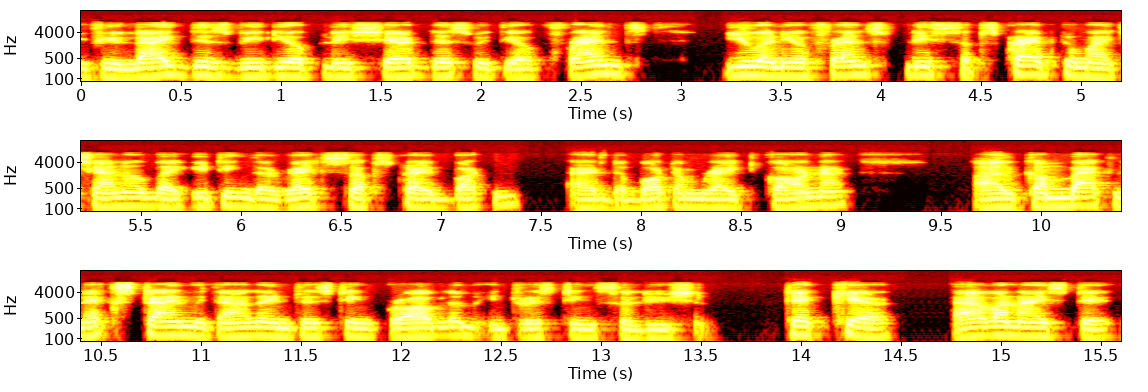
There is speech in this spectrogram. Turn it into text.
If you like this video, please share this with your friends. You and your friends, please subscribe to my channel by hitting the red subscribe button at the bottom right corner. I'll come back next time with another interesting problem, interesting solution. Take care. Have a nice day.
